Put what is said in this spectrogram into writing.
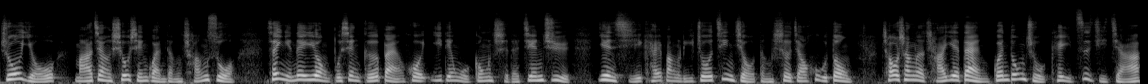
桌游、麻将休闲馆等场所。餐饮内用不限隔板或一点五公尺的间距，宴席开放离桌敬酒等社交互动。超商的茶叶蛋、关东煮可以自己夹，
